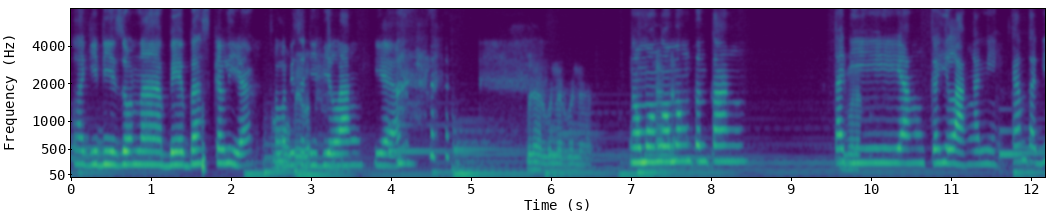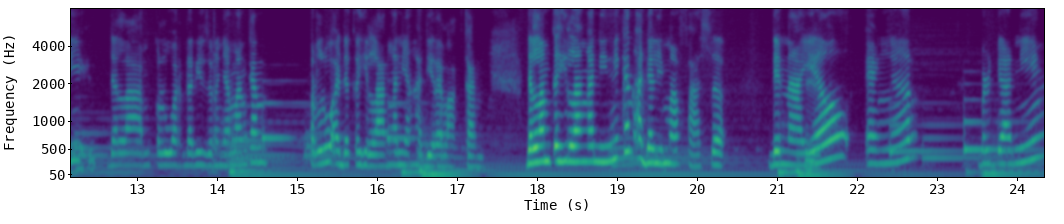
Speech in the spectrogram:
Lagi di zona bebas kali ya, kalau Oh, bisa bebas. dibilang. Ya. Benar, benar, benar. Ngomong-ngomong tentang tadi yang kehilangan nih, kan tadi dalam keluar dari zona nyaman kan perlu ada kehilangan yang direlakan. Dalam kehilangan ini kan ada lima fase. Denial, anger, bargaining,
